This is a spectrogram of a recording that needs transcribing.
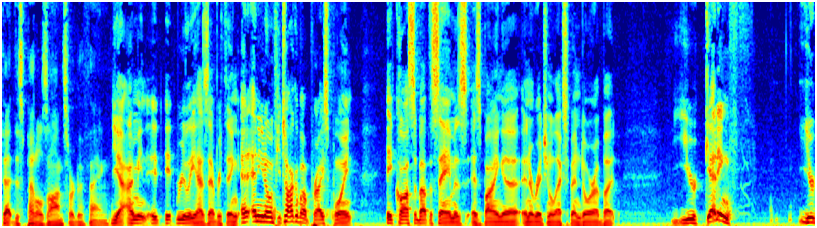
that this pedal's on sort of thing. Yeah, I mean, it, it really has everything. And, and, you know, if you talk about price point, it costs about the same as, as buying a, an original Expandora, but you're getting you're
